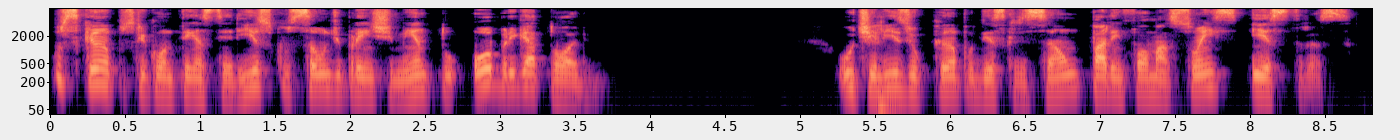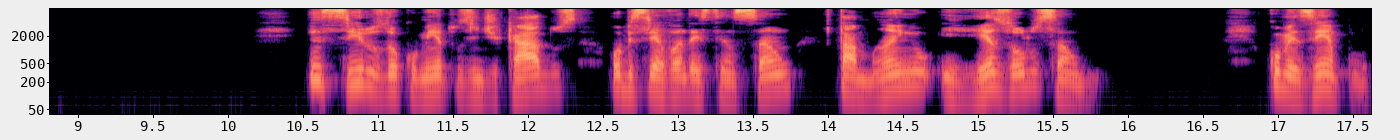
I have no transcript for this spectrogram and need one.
Os campos que contêm asterisco são de preenchimento obrigatório utilize o campo Descrição para informações extras. Insira os documentos indicados, observando a extensão, tamanho e resolução. Como exemplo,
